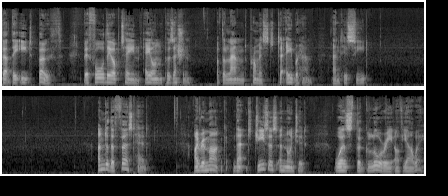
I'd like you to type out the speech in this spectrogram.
That they eat both before they obtain aeon possession of the land promised to Abraham and his seed. Under the first head, I remark that Jesus anointed was the glory of Yahweh.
